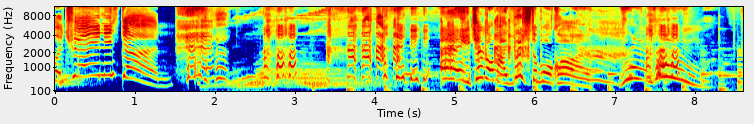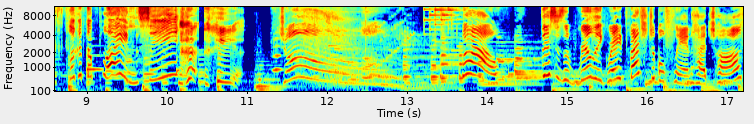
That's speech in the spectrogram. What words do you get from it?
Our train is done. Hey, check out my vegetable car. Vroom, vroom. Look at the plane, see? Jump! Wow! This is a really great vegetable plan, Hedgehog.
